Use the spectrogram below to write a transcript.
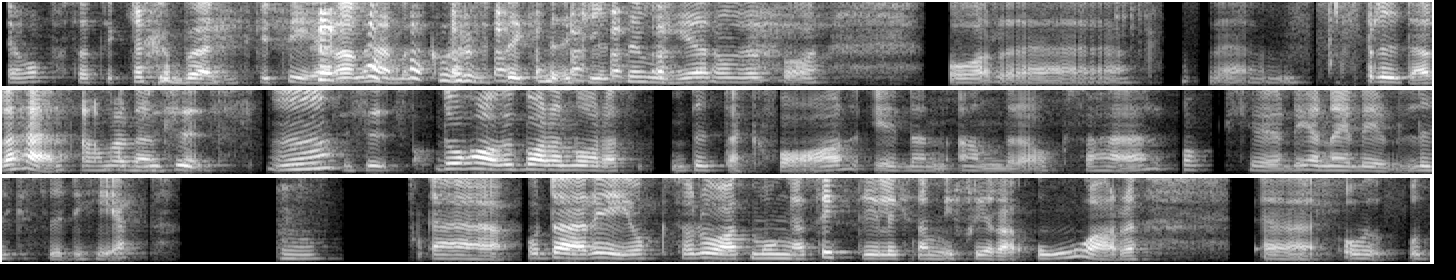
jag hoppas att vi kanske börjar diskutera det här med kurvteknik lite mer om vi får, får eh, eh, sprida det här. ja, men precis. Mm. precis. Då har vi bara några bitar kvar i den andra också här. Och eh, det ena är liksidighet. Mm. Eh, och där är ju också då att många sitter liksom i flera år eh, och, och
